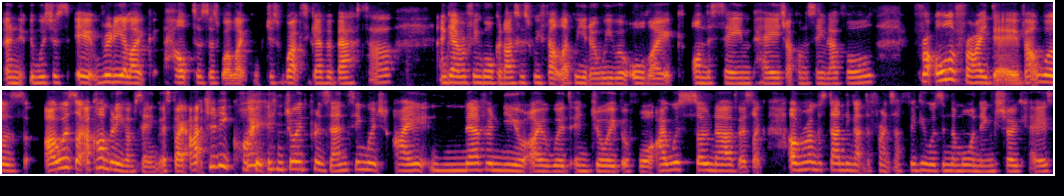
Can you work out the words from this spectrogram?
and it was just it really like helped us as well. Like just work together better and get everything organized because we felt like you know we were all like on the same page like on the same level for all of Friday, that was I was like I can't believe I'm saying this, but I actually quite enjoyed presenting, which I never knew I would enjoy before. I was so nervous. Like I remember standing at the front, I think it was in the morning showcase,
